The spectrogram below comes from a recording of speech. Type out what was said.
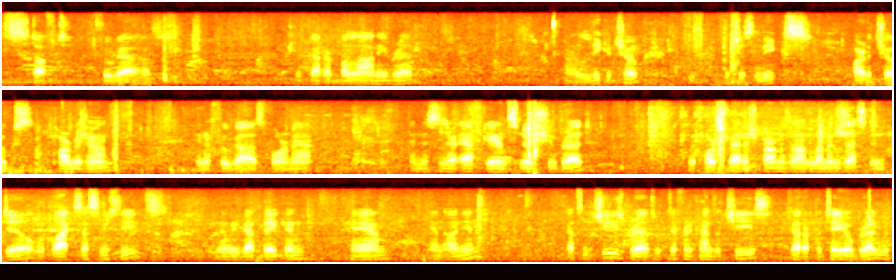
stuffed fougasse. We've got our balani bread, our leekachoke, which is leeks, artichokes, parmesan in a fougasse format. And this is our Afghan snowshoe bread with horseradish, parmesan, lemon zest, and dill with black sesame seeds. And we've got bacon, ham, and onion. Got some cheese breads with different kinds of cheese. Got our potato bread with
